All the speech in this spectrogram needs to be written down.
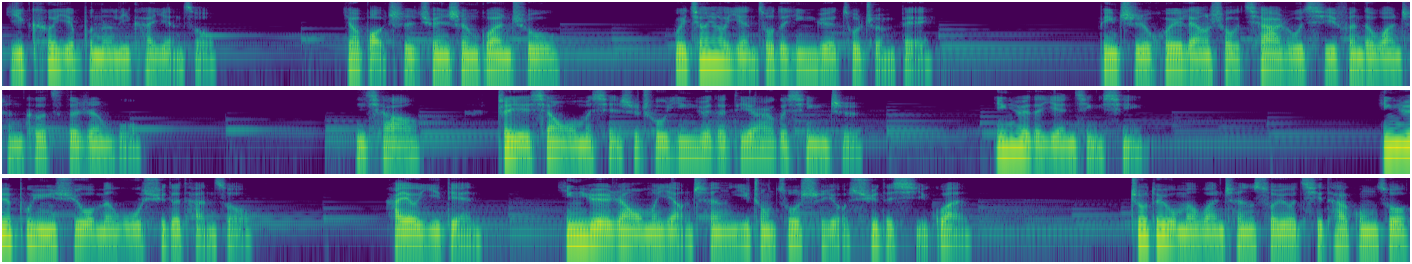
一刻也不能离开演奏，要保持全神贯注，为将要演奏的音乐做准备，并指挥两手恰如其分地完成各自的任务。你瞧，这也向我们显示出音乐的第二个性质——音乐的严谨性。音乐不允许我们无序的弹奏，还有一点。音乐让我们养成一种做事有序的习惯，这对我们完成所有其他工作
